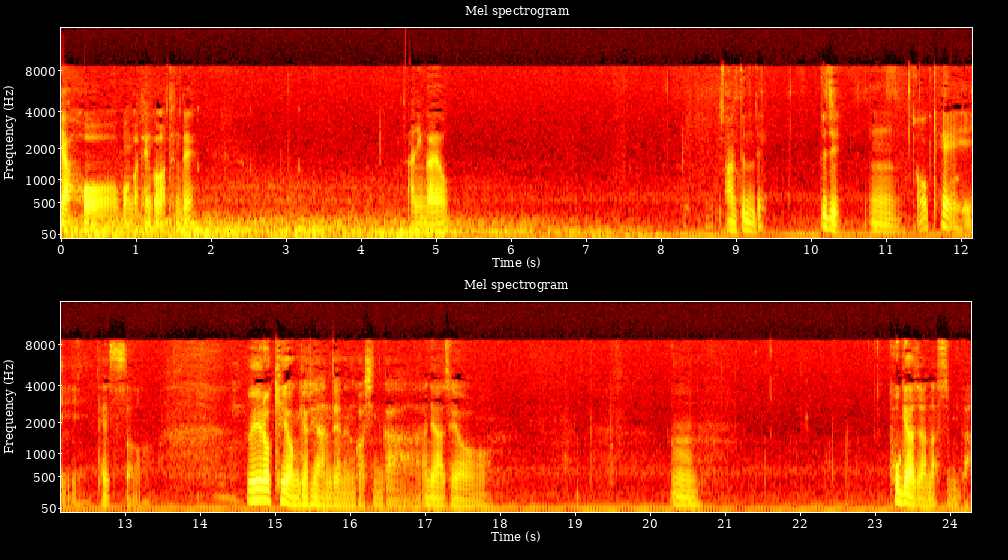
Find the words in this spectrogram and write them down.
야호 뭔가 된 것 같은데? 아닌가요? 안 뜨는데? 뜨지? 음 오케이. 됐어. 왜 이렇게 연결이 안 되는 것인가? 안녕하세요. 음 포기하지 않았습니다.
